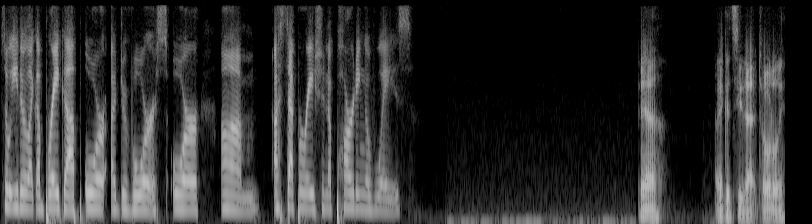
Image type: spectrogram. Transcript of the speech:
So either like a breakup or a divorce or um a separation, a parting of ways. Yeah, I could see that totally.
